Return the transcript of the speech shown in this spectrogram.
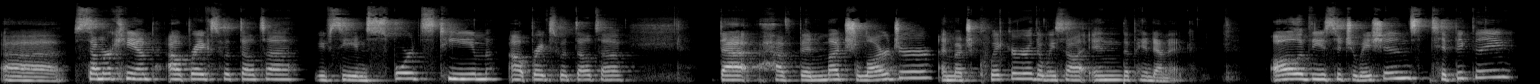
uh, summer camp outbreaks with Delta. We've seen sports team outbreaks with Delta that have been much larger and much quicker than we saw in the pandemic. All of these situations typically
